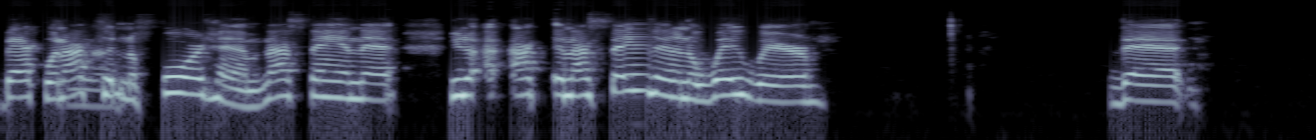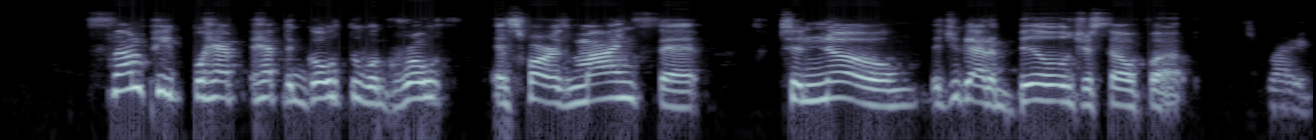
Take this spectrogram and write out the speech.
back when yeah. I couldn't afford him. Not saying that, you know, I, I and I say that in a way where that some people have, have to go through a growth as far as mindset to know that you got to build yourself up. Right.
